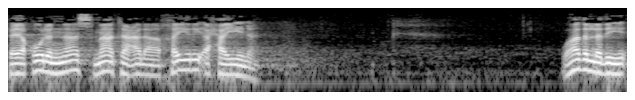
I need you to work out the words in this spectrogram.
فيقول الناس مات على خير احايينه وهذا الذي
